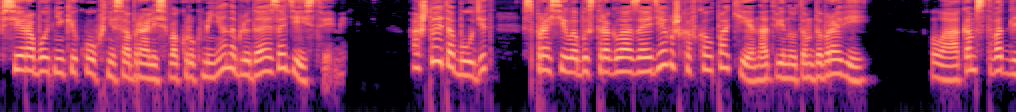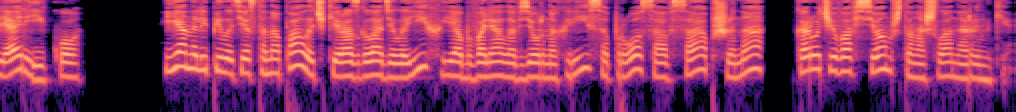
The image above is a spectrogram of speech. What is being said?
Все работники кухни собрались вокруг меня, наблюдая за действиями. «А что это будет?» — спросила быстроглазая девушка в колпаке, надвинутом до бровей. «Лакомство для Рико». Я налепила тесто на палочки, разгладила их и обваляла в зернах риса, проса, овса, пшена, короче, во всем, что нашла на рынке.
